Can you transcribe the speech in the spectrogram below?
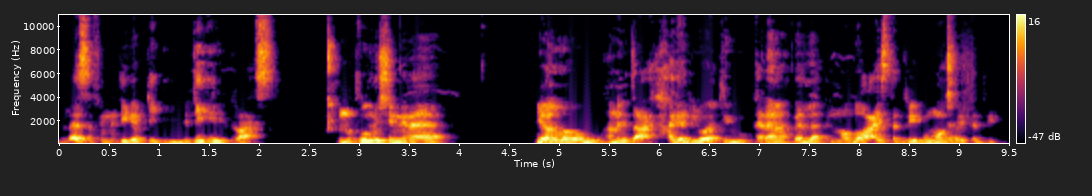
للأسف النتيجة بتيجي بتيجي العكس المطلوب مش إننا يلا وهنقطع الحاجة دلوقتي وكلام أهبل. لا الموضوع عايز تدريب ومواجهة بالتدريب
